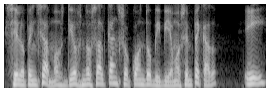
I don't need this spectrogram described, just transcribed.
Si lo pensamos, Dios nos alcanzó cuando vivíamos en pecado y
